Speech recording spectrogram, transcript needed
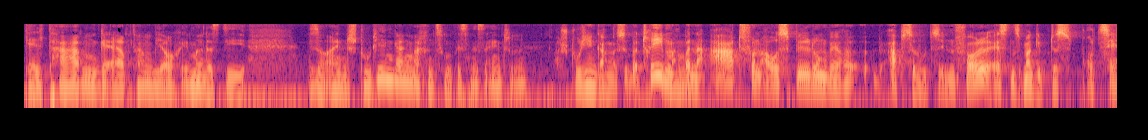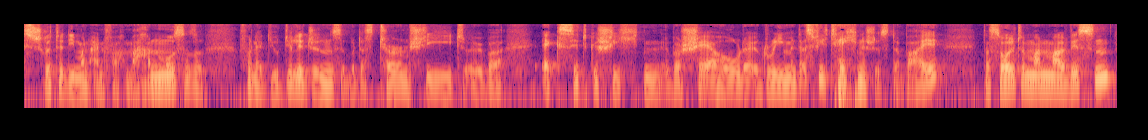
Geld haben, geerbt haben, wie auch immer, dass die wie so einen Studiengang machen zum Business Angel? Studiengang ist übertrieben, mhm. aber eine Art von Ausbildung wäre absolut sinnvoll. Erstens mal gibt es Prozessschritte, die man einfach machen muss, also von der Due Diligence über das Term Sheet, über Exit-Geschichten, über Shareholder Agreement, da ist viel Technisches dabei. Das sollte man mal wissen.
